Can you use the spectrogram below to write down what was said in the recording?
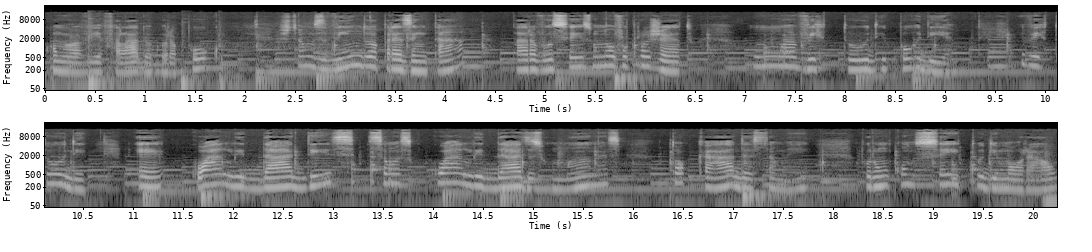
como eu havia falado agora há pouco, estamos vindo apresentar para vocês um novo projeto, uma virtude por dia. E virtude é qualidades, são as qualidades humanas tocadas também por um conceito de moral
